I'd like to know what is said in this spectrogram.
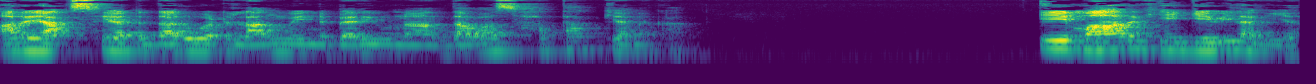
අර යක්ෂයට දරුවට ලංවෙන්න බැරි වුණා දවස් හතක් යනක. ඒ මාරකයේ ගෙවිලා ගිය.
